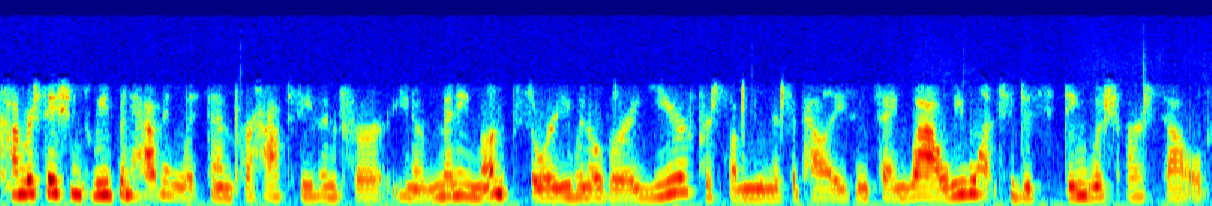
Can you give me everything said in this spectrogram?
conversations we've been having with them perhaps even for you know many months or even over a year for some municipalities and saying wow we want to distinguish ourselves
